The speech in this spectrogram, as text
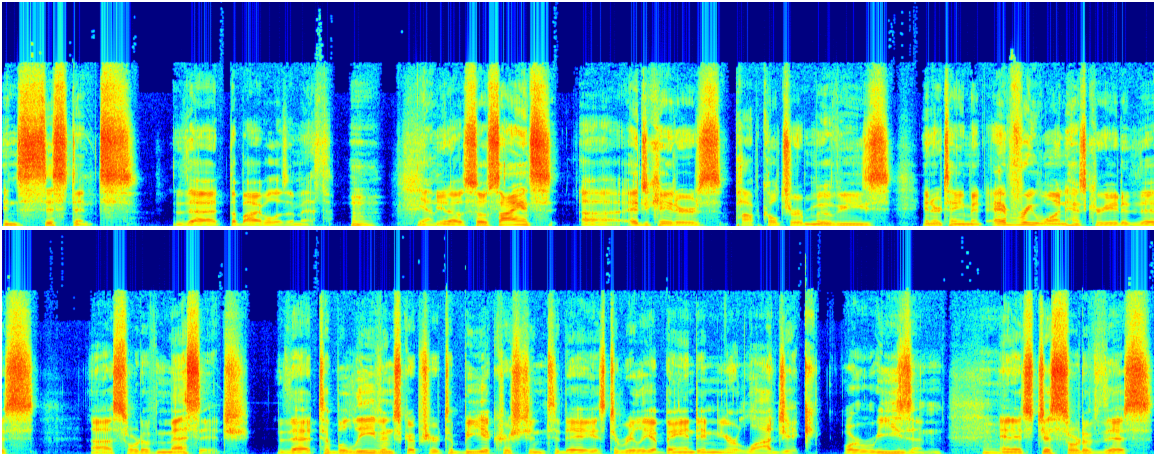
insistence that the Bible is a myth. Yeah. You know, so science uh, educators, pop culture, movies, entertainment, everyone has created this uh, sort of message that to believe in Scripture, to be a Christian today, is to really abandon your logic or reason. And it's just sort of this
